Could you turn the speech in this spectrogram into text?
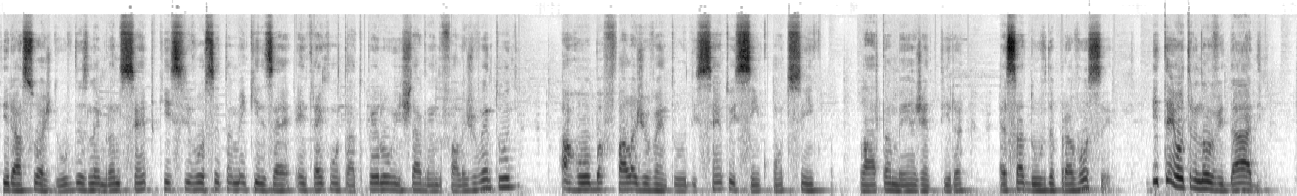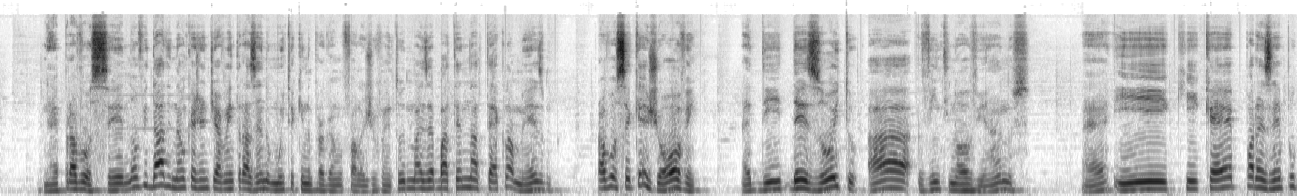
tirar suas dúvidas. Lembrando sempre que se você também quiser entrar em contato pelo Instagram do Fala Juventude, arroba Fala Juventude 105.5, lá também a gente tira essa dúvida para você. E tem outra novidade, né, para você. Novidade não que a gente já vem trazendo muito aqui no programa Fala Juventude, mas é batendo na tecla mesmo. Para você que é jovem, né, de 18 a 29 anos, né, e que quer, por exemplo,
